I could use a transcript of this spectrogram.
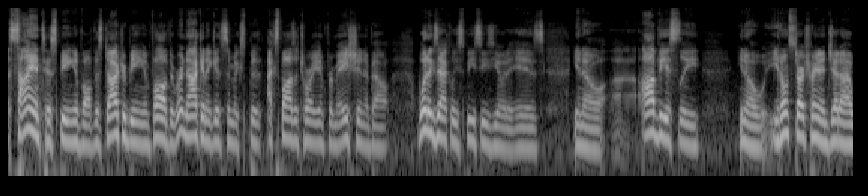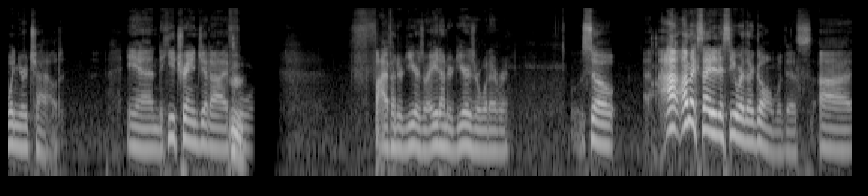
scientist being involved, this doctor being involved, that we're not going to get some exp- expository information about what exactly species Yoda is. You know, uh, obviously, you know, you don't start training Jedi when you're a child, and he trained Jedi for 500 years or 800 years or whatever. So, I, I'm excited to see where they're going with this. Uh,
